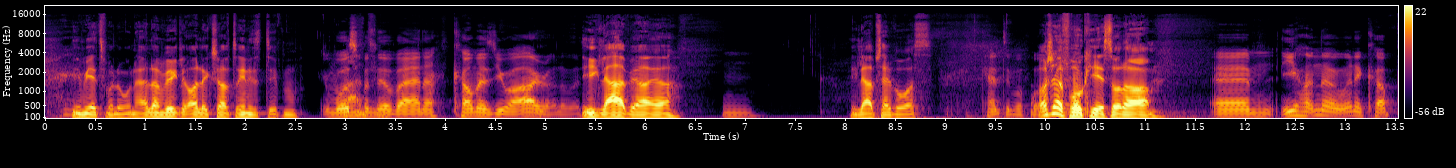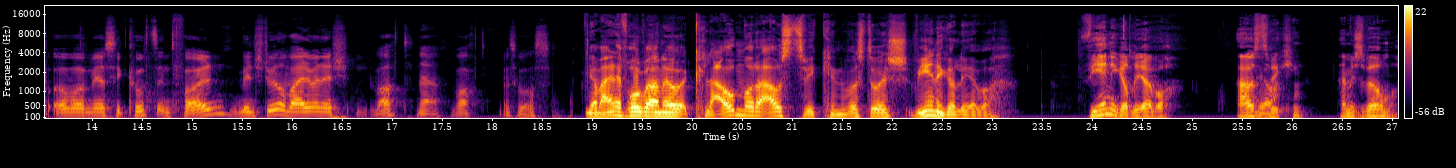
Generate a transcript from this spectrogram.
Nehme ich jetzt mal an. Haben wirklich alle geschafft, rein zu tippen. Was von Wahnsinn. Nirvana? Come as you are, oder was? Ich glaube, ja, ja. Hm, Ich glaube selber was. könnte ich mir vorstellen. Hast du eine Frage hier, oder? Ähm, ich habe noch eine gehabt, aber mir ist sie kurz entfallen. Willst du noch weil eine... Sch wart? Nein, wart. Was war's? Ja, meine Frage war noch, glauben oder auszwicken? Was du ist weniger lieber? Weniger lieber auszwicken. Haben wir es Würmer.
